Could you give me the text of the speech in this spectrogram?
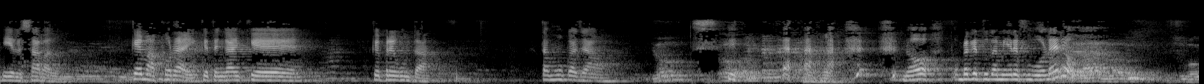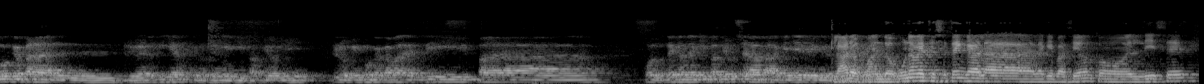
ni el sábado. ¿Qué más por ahí que tengáis que, que preguntar? Estás muy callado. ¿Yo? no, hombre, que tú también eres futbolero. Ya, no, Supongo que para el primer día, que no tenga equipación, y lo mismo que acaba de decir para cuando tengan la equipación será para que lleven Claro, cuando una vez que se tenga la, la equipación, como él dice,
